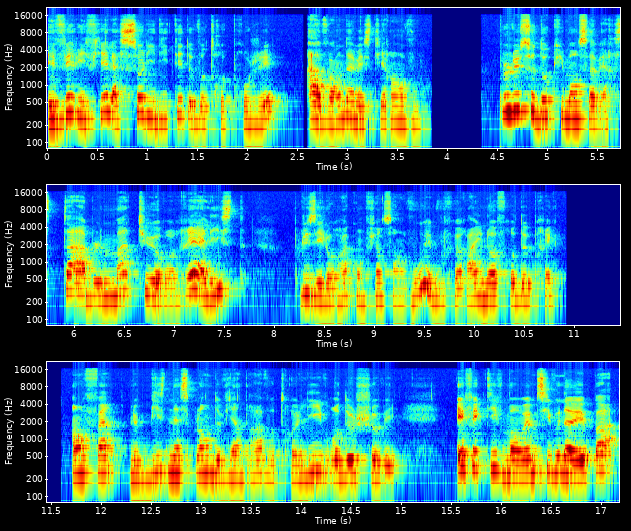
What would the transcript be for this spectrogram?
et vérifier la solidité de votre projet avant d'investir en vous. Plus ce document s'avère stable, mature, réaliste, plus il aura confiance en vous et vous fera une offre de prêt. Enfin, le business plan deviendra votre livre de chevet Effectivement, même si vous n'avez pas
